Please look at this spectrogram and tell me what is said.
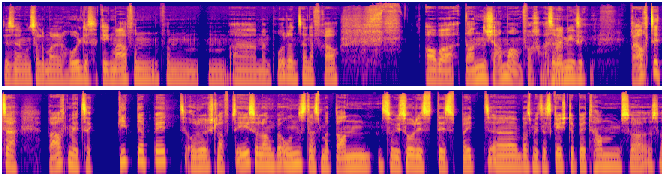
das werden wir uns halt mal holen, das kriegen wir auch von, von äh, meinem Bruder und seiner Frau. Aber dann schauen wir einfach. Also Ja. wenn wir gesagt, braucht jetzt ein, braucht man jetzt ein Gitterbett oder schlaft es eh so lange bei uns, dass man dann sowieso das, das Bett, äh, was wir jetzt das Gästebett haben, so, so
